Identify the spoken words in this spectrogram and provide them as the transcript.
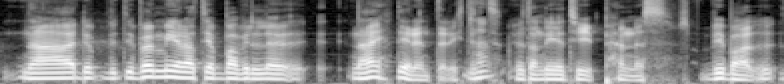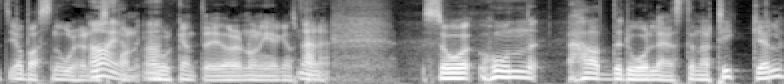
Nej, det, det var mer att jag bara ville... Nej, det är det inte riktigt. Nej. Utan det är typ hennes... Vi bara, jag bara snor hennes Ah, ja, spaning. ja. Jag orkar inte göra någon egen Nej, spaning. nej. Så hon hade då läst en artikel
